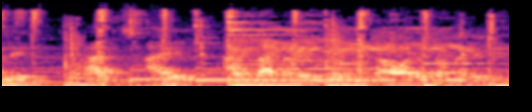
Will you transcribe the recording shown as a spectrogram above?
चालले. आज आहे आज जाणार आहे उद्या गावाला जाणार आहे.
